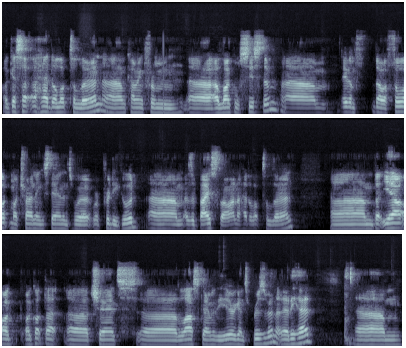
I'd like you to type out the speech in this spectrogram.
I guess I, had a lot to learn um, coming from uh, a local system. Um, even though I thought my training standards were, were pretty good um, as a baseline, I had a lot to learn. Um, but yeah, I, I got that uh, chance uh, last game of the year against Brisbane at Etihad. Um,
